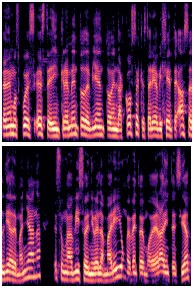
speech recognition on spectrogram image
Tenemos pues este incremento de viento en la costa que estaría vigente hasta el día de mañana. Es un aviso de nivel amarillo, un evento de moderada intensidad,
